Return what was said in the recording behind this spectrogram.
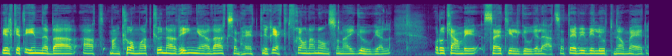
Vilket innebär att man kommer att kunna ringa verksamhet direkt från annonserna i Google. Och då kan vi säga till Google Ads att det vi vill uppnå med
